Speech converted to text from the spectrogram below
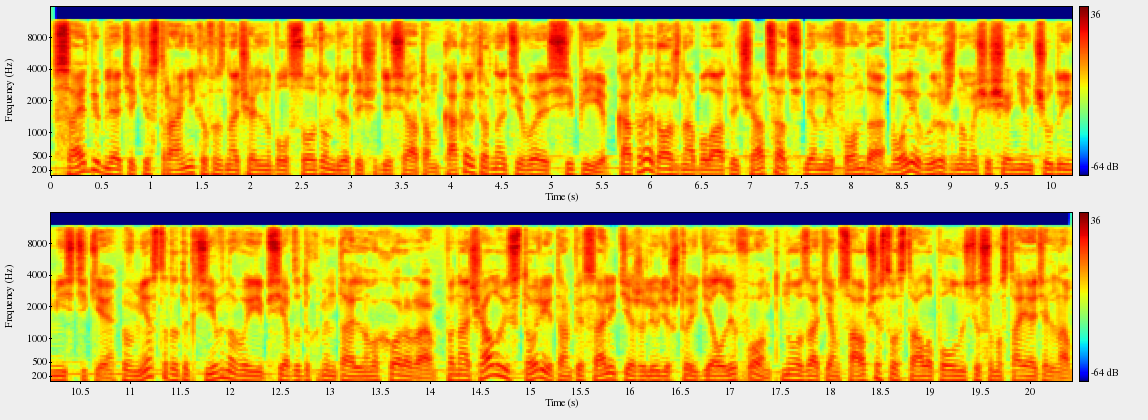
Сайт библиотеки странников изначально был создан в 2010 как альтернатива SCP, которая должна была отличаться от вселенной фонда более выраженным ощущением чуда и мистики, вместо детективного и псевдодокументального хоррора. Поначалу истории там писали те же люди, что и делали фонд, но затем сообщество стало полностью самостоятельным.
